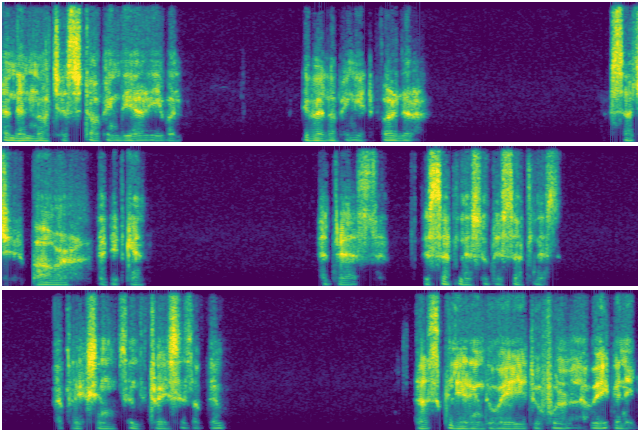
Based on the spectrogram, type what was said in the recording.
and then not just stopping there, even developing it further, such power that it can address the subtleness of the subtleness, afflictions and the traces of them thus clearing the way to full awakening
